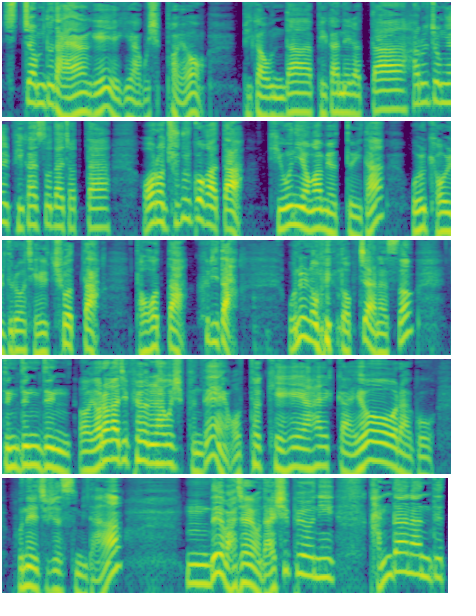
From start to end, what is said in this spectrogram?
시점도 다양하게 얘기하고 싶어요. 비가 온다, 비가 내렸다, 하루 종일 비가 쏟아졌다, 얼어 죽을 것 같다, 기온이 영하 몇 도이다, 올 겨울 들어 제일 추웠다, 더웠다, 흐리다, 오늘 너무 덥지 않았어? 등등등 어, 여러 가지 표현을 하고 싶은데 어떻게 해야 할까요? 라고 보내주셨습니다. 음, 네, 맞아요. 날씨 표현이 간단한 듯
